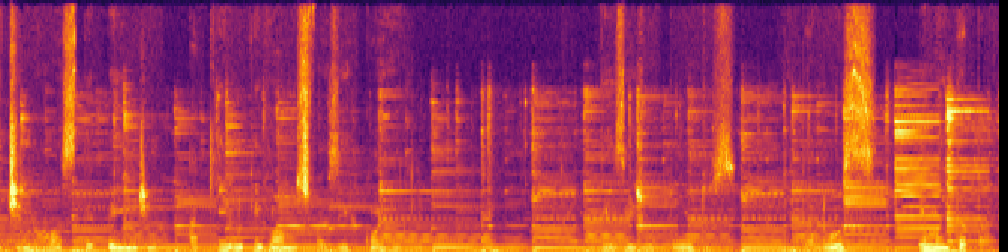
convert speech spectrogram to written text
e de nós depende aquilo que vamos fazer com ele. Desejo a todos muita luz e muita paz.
